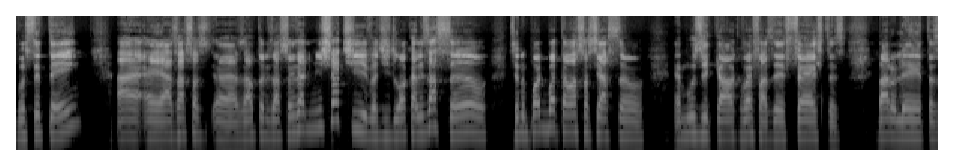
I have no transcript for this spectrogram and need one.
Você tem é, as, as, autorizações administrativas de localização. Você não pode botar uma associação é, musical musical que vai fazer festas barulhentas,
